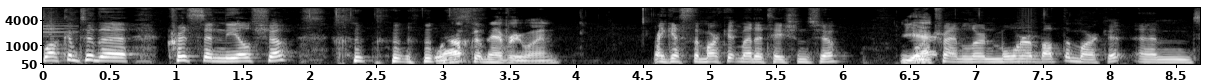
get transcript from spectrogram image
Welcome to the Chris and Neal show. Welcome, everyone. I guess the market meditation show. Yeah. We're trying to learn more about the market and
